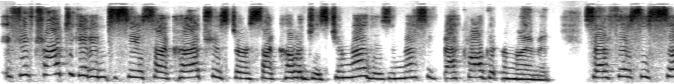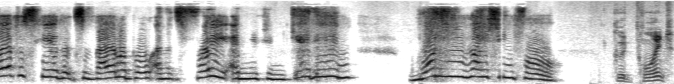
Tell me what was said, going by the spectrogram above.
if you've tried to get in to see a psychiatrist or a psychologist, you'll know there's a massive backlog at the moment. So if there's a service here that's available and it's free and you can get in, what are you waiting for? Good point.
